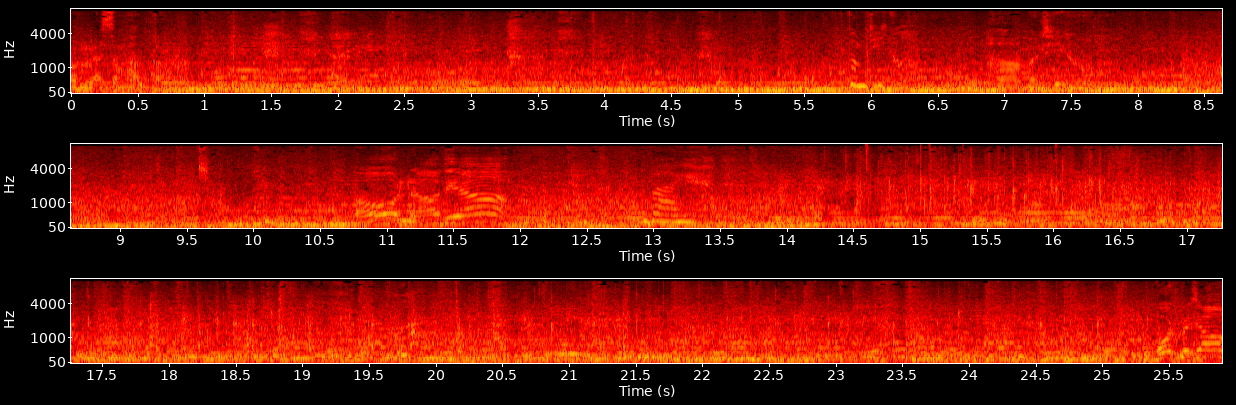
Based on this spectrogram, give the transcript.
अब मैं संभालता हूँ। हाँ मैं ठीक ओ नादिया बाय बोट में जाओ।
